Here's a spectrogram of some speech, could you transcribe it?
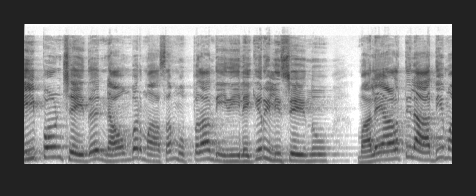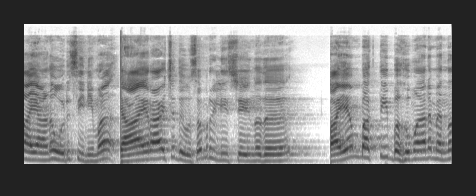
റീപോൺ ചെയ്ത് നവംബർ മാസം മുപ്പതാം തീയതിയിലേക്ക് റിലീസ് ചെയ്യുന്നു. മലയാളത്തിൽ ആദ്യമായാണ് ഒരു സിനിമ ഞായറാഴ്ച ദിവസം റിലീസ് ചെയ്യുന്നത്. ഭയം ഭക്തി ബഹുമാനം എന്ന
